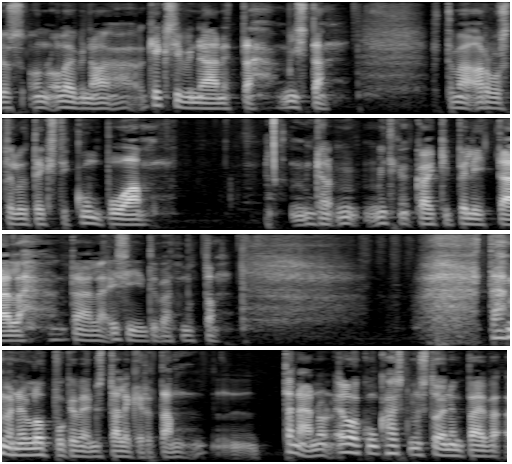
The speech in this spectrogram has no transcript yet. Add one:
jos on olevina keksivinään, että mistä tämä arvosteluteksti kumpuaa, mitkä, mitkä kaikki pelit täällä, täällä esiintyvät, mutta tämmöinen loppukevennys tällä kertaa. Tänään on elokuun 22. päivä.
